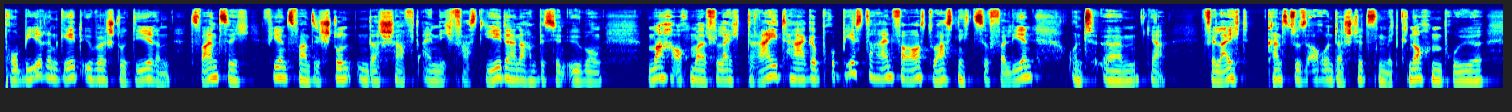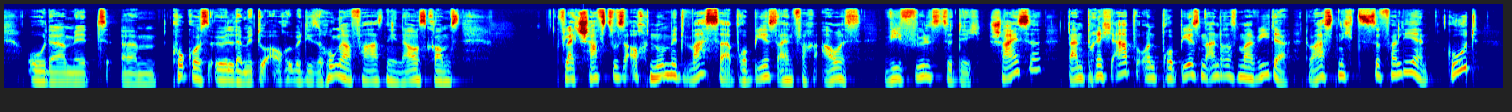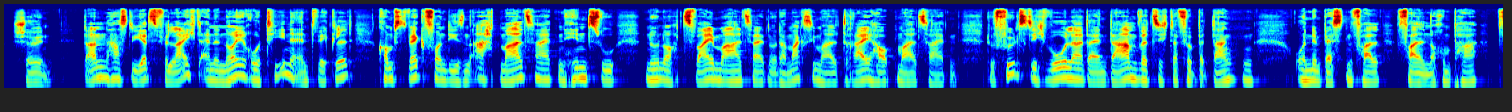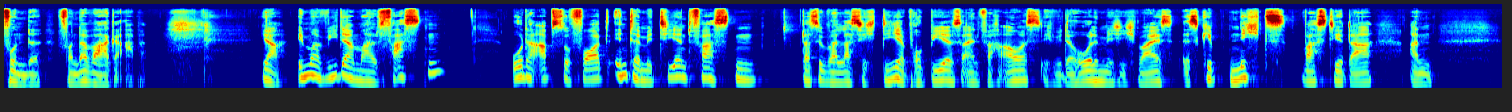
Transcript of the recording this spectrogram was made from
probieren geht über studieren. 20, 24 Stunden, das schafft eigentlich fast jeder nach ein bisschen Übung. Mach auch mal vielleicht drei Tage, probier's doch einfach aus, du hast nichts zu verlieren. Und ähm, ja, Vielleicht kannst du es auch unterstützen mit Knochenbrühe oder mit ähm, Kokosöl, damit du auch über diese Hungerphasen hinauskommst. Vielleicht schaffst du es auch nur mit Wasser. Probier es einfach aus. Wie fühlst du dich? Scheiße? Dann brich ab und probier es ein anderes Mal wieder. Du hast nichts zu verlieren. Gut? Schön dann hast du jetzt vielleicht eine neue Routine entwickelt, kommst weg von diesen acht Mahlzeiten hin zu nur noch zwei Mahlzeiten oder maximal drei Hauptmahlzeiten. Du fühlst dich wohler, dein Darm wird sich dafür bedanken und im besten Fall fallen noch ein paar Pfunde von der Waage ab. Ja, immer wieder mal fasten oder ab sofort intermittierend fasten. Das überlasse ich dir. Probier es einfach aus. Ich wiederhole mich. Ich weiß, es gibt nichts, was dir da an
